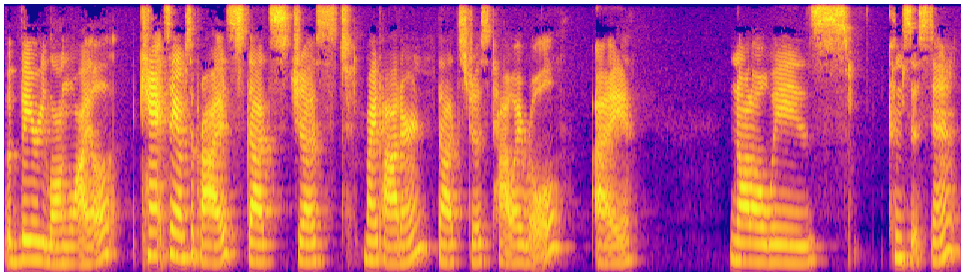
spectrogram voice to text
a very long while. Can't say I'm surprised. That's just my pattern. That's just how I roll. I not always consistent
